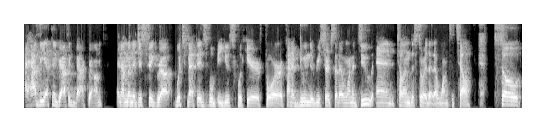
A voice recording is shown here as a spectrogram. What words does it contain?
I have the ethnographic background, and I'm going to just figure out which methods will be useful here for kind of doing the research that I want to do and telling the story that I want to tell. So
